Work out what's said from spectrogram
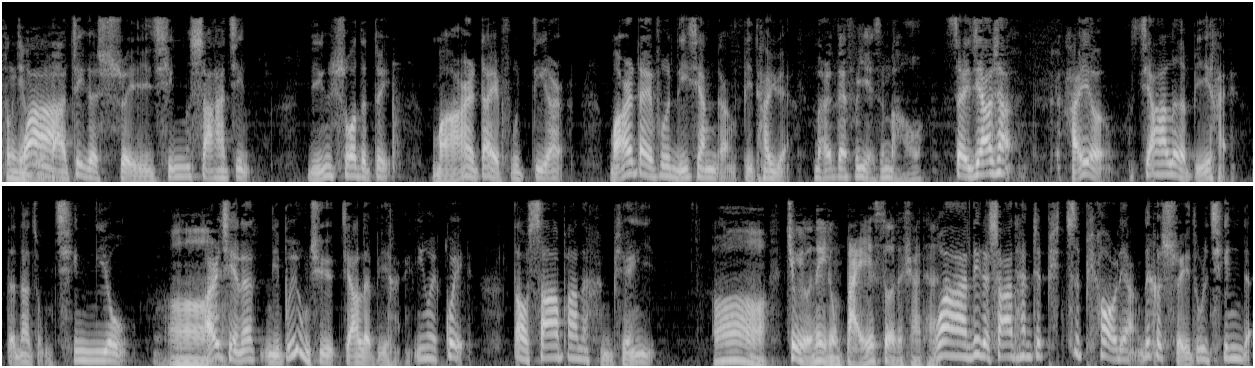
风景哇，这个水清沙净，您说的对，马尔代夫第二，马尔代夫离香港比它远，马尔代夫也是马哦，再加上还有加勒比海的那种清幽，哦，而且呢，你不用去加勒比海，因为贵，到沙巴呢很便宜。哦，就有那种白色的沙滩。哇，那个沙滩这这漂亮，那个水都是清的，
